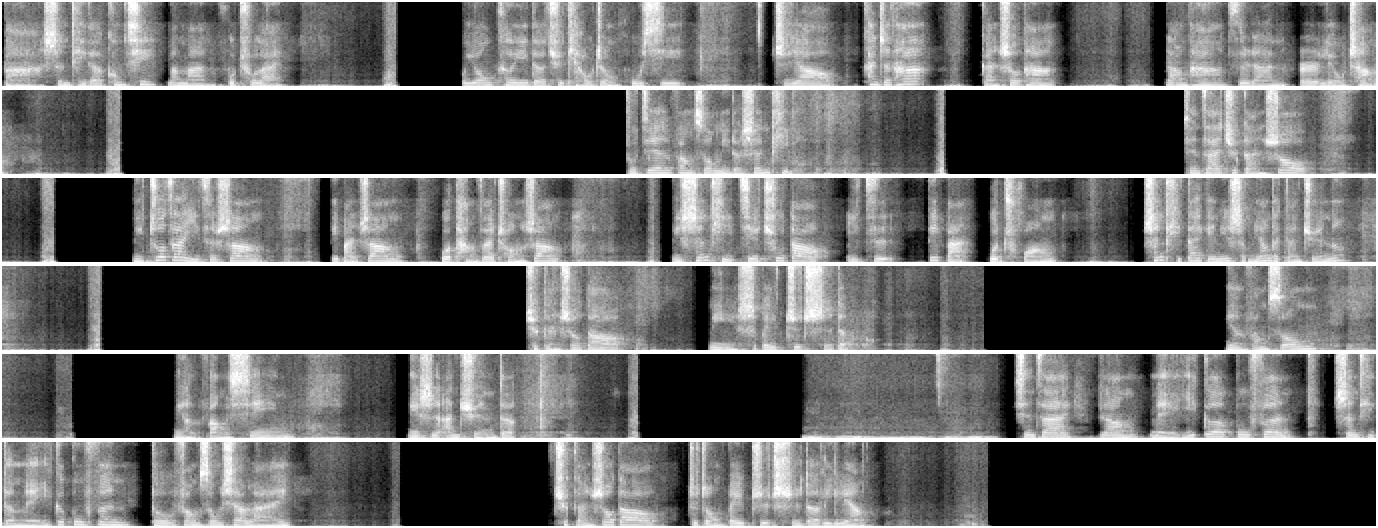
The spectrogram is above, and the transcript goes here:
把身体的空气慢慢呼出来，不用刻意的去调整呼吸，只要看着它，感受它，让它自然而流畅，逐渐放松你的身体。现在去感受，你坐在椅子上、地板上或躺在床上，你身体接触到椅子、地板或床，身体带给你什么样的感觉呢？去感受到你是被支持的，你很放松。你很放心，你是安全的。现在让每一个部分，身体的每一个部分都放松下来，去感受到这种被支持的力量。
